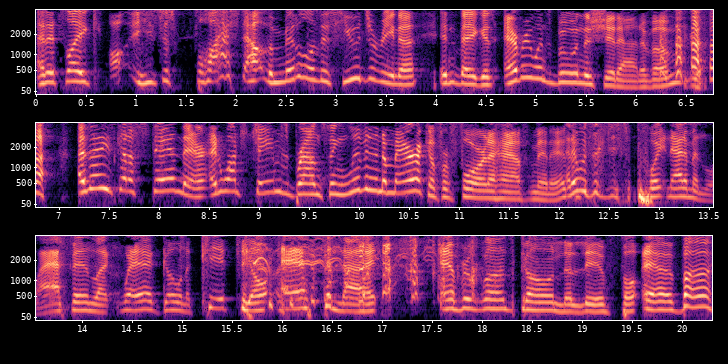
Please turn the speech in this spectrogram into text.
And it's like uh, he's just flashed out in the middle of this huge arena in Vegas. Everyone's booing the shit out of him. And then he's got to stand there and watch James Brown sing "Living in America" for four and a half minutes. And everyone's like just pointing at him and laughing, like, we're gonna kick your ass tonight. Everyone's gonna live forever.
